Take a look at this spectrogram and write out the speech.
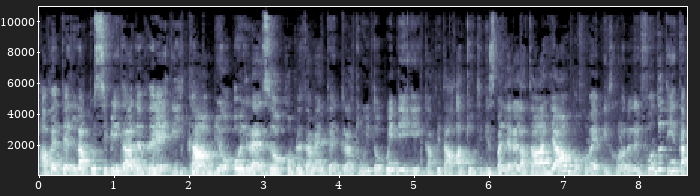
avete la possibilità di avere il cambio o il reso completamente gratuito. Quindi capita a tutti di sbagliare la taglia un po' come il colore del fondotinta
